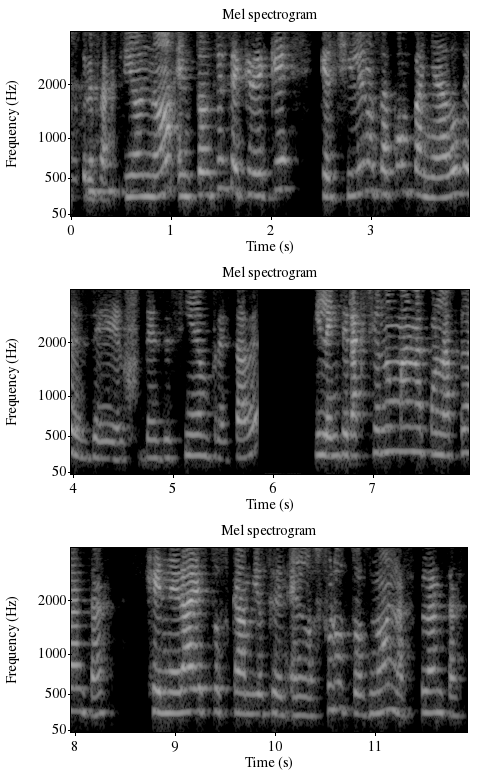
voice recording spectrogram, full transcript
putrefacción, ¿no? Entonces se cree que, que, el chile nos ha acompañado desde, desde siempre, ¿sabes? Y la interacción humana con la planta genera estos cambios en, los frutos, ¿no? En las plantas.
